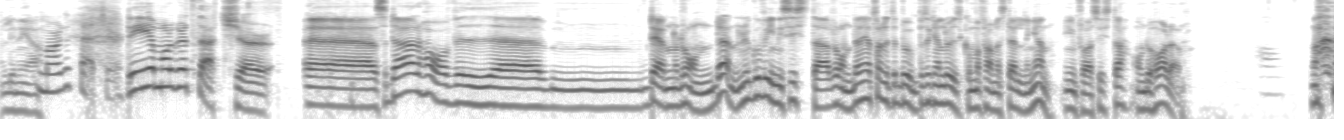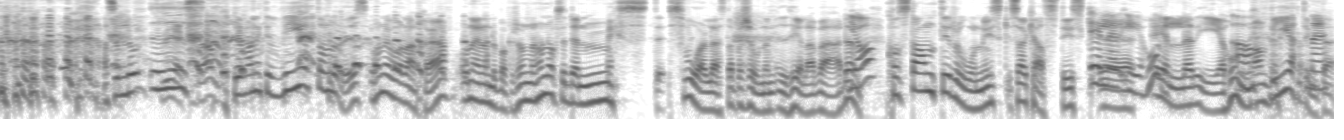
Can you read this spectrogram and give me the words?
Linnea? Margaret Thatcher. Det är Margaret Thatcher. Eh, så där har vi eh, den ronden. Nu går vi in i sista ronden. Jag tar en liten bumper så kan Louise komma fram med ställningen inför sista om du har den. alltså Louise, det man inte vet om Louise, hon är vår chef, hon är en underbar person men hon är också den mest svårlästa personen i hela världen. Ja. Konstant ironisk, sarkastisk. Eller eh, är hon? Eller är hon? Ja. Man vet Nej. inte.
